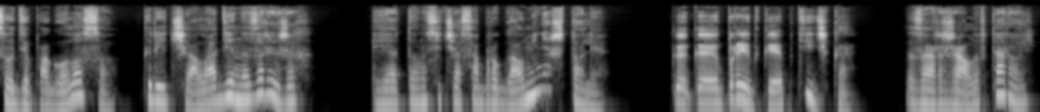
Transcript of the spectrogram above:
Судя по голосу, кричал один из рыжих. И это он сейчас обругал меня, что ли? «Какая прыткая птичка!» — заржал и второй.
